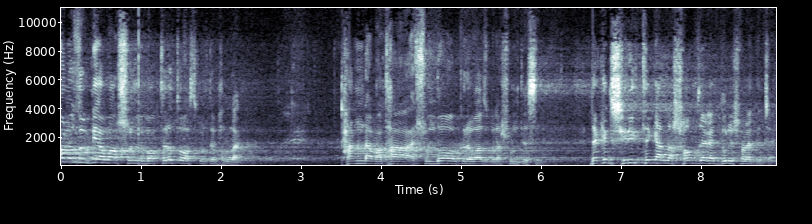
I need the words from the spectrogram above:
মনোযোগ নিয়ে আওয়াজ শুনলে বক্তারা তো ওয়াজ করতে ভালো লাগে। ঠান্ডা মাথায় সুন্দর করে ওয়াজগুলো শুনতেছে। দেখেন শিরিক থেকে আল্লাহ সব জায়গায় দূরে সরাতে চায়।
